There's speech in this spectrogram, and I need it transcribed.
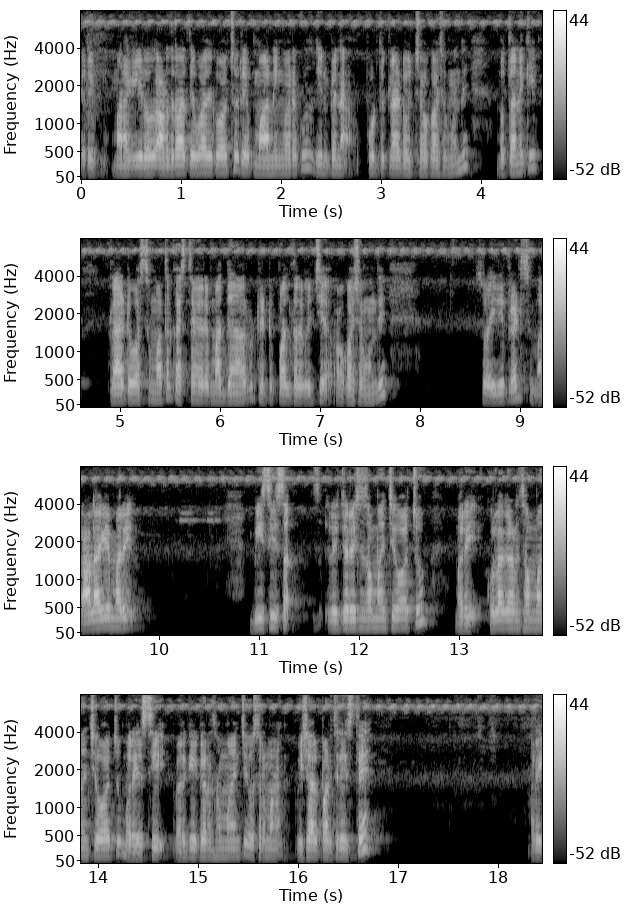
రేపు మనకి ఈరోజు అర్ధరాత్రి వరకు కావచ్చు రేపు మార్నింగ్ వరకు దీనిపైన పూర్తి క్లారిటీ వచ్చే అవకాశం ఉంది. మొత్తానికి క్లారిటీ వస్తే మాత్రం ఖచ్చితంగా రేపు మధ్యాహ్నం వరకు టెట్ ఫలితాలు వచ్చే అవకాశం ఉంది. సో ఇది ఫ్రెండ్స్ మరి అలాగే మరి బీసీ రిజర్వేషన్ సంబంధించి కావచ్చు మరి కులగణకు సంబంధించి కావచ్చు మరి ఎస్సీ వర్గీకరణ సంబంధించి ఒకసారి మనం విషయాలు పరిశీలిస్తే మరి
